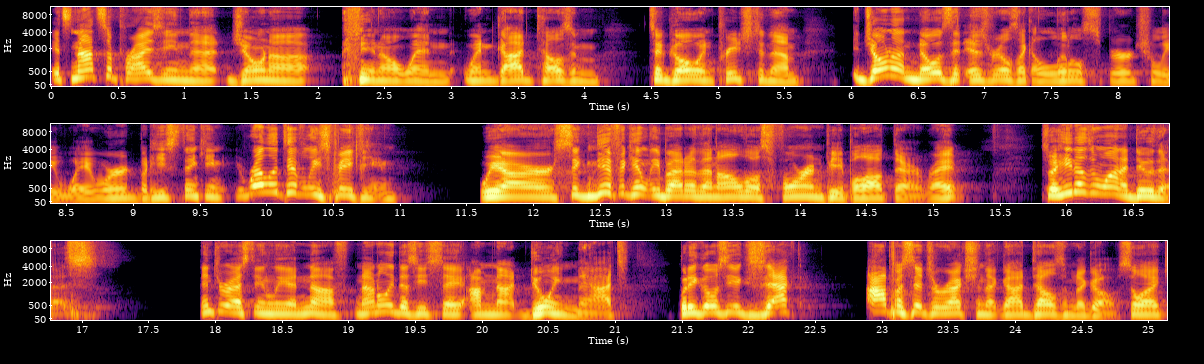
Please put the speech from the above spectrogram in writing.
It's not surprising that Jonah, you know, when, when God tells him to go and preach to them, Jonah knows that Israel's like a little spiritually wayward, but he's thinking, relatively speaking, we are significantly better than all those foreign people out there, right? So he doesn't want to do this. Interestingly enough, not only does he say, I'm not doing that, but he goes the exact opposite direction that God tells him to go. So, like,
